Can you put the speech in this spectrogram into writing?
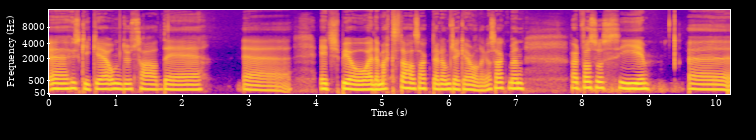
eh, Husker ikke om du sa det eh, HBO eller Max da har sagt, eller om JK Rowling har sagt, men i hvert fall så sier eh,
